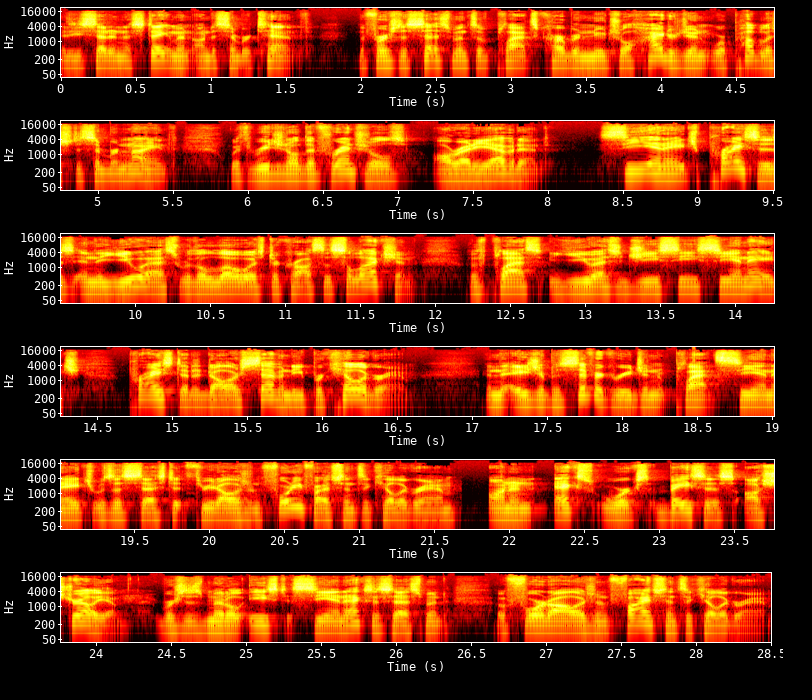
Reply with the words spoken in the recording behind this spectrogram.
as he said in a statement on December 10th. The first assessments of Platts carbon neutral hydrogen were published December 9th, with regional differentials already evident. CNH prices in the US were the lowest across the selection, with Platts USGC CNH priced at $1.70 per kilogram. In the Asia Pacific region, Platts CNH was assessed at $3.45 a kilogram on an ex works basis, Australia, versus Middle East CNX assessment of $4.05 a kilogram.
